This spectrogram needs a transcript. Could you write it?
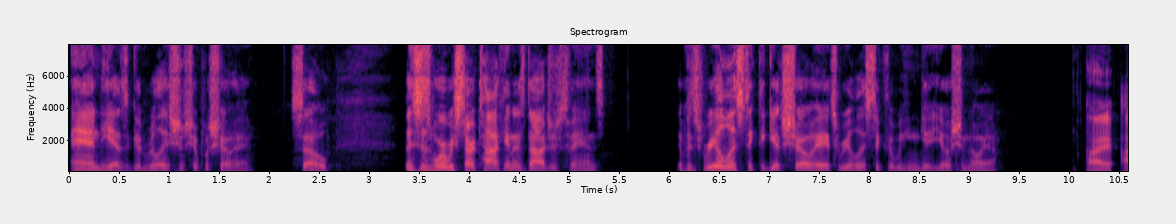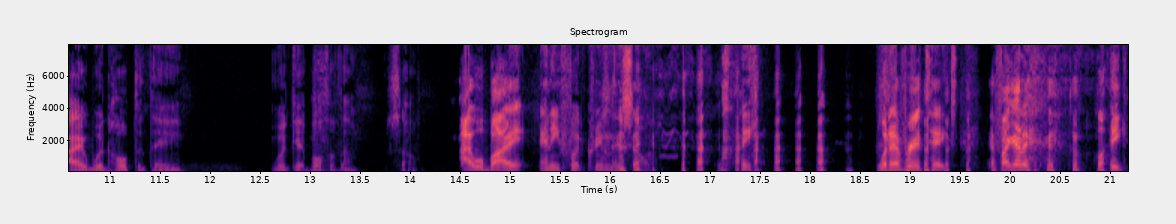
and he has a good relationship with Shohei. So this is where we start talking as Dodgers fans. If it's realistic to get Shohei, it's realistic that we can get Yoshinoya. I I would hope that they would get both of them. So I will buy any foot cream they sell. like, whatever it takes. If I gotta like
